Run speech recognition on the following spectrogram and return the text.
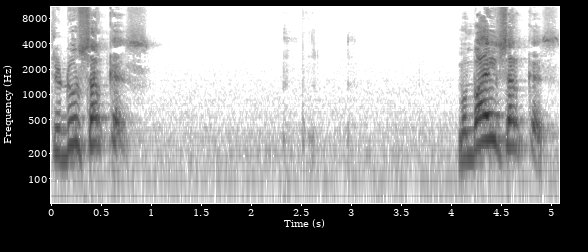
to do circus. Mobile circus.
